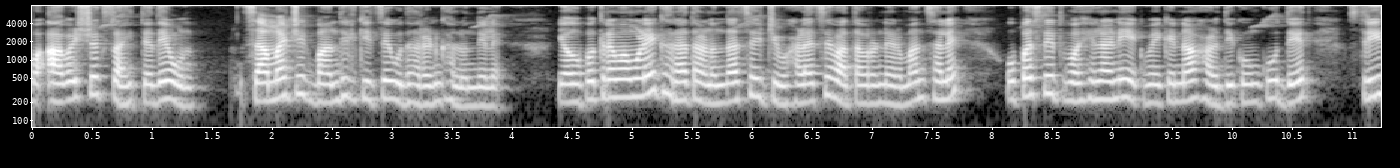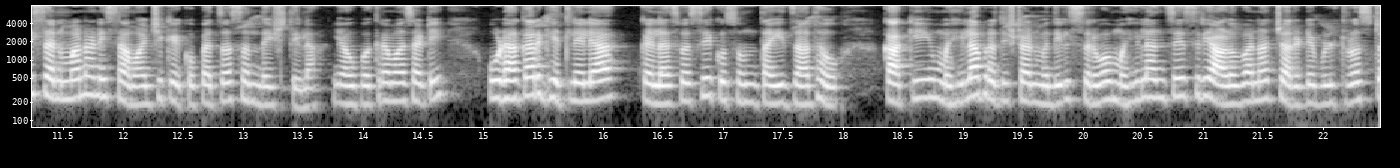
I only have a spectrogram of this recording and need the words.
व आवश्यक साहित्य देऊन सामाजिक बांधिलकीचे उदाहरण घालून दिले. या उपक्रमामुळे घरात आनंदाचे जिव्हाळ्याचे वातावरण निर्माण झाले. उपस्थित महिलांनी एकमेकींना हळदी कुंकू देत स्त्री सन्मान आणि सामाजिक एकोप्याचा संदेश दिला. या उपक्रमासाठी पुढाकार घेतलेल्या कैलासवासी कुसुमताई जाधव काकी महिला प्रतिष्ठानमधील सर्व महिलांचे श्री आळोबाना चॅरिटेबल ट्रस्ट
